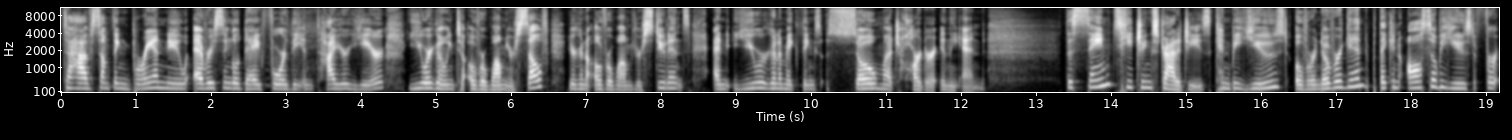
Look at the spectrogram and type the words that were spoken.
to have something brand new every single day for the entire year. You are going to overwhelm yourself, you're going to overwhelm your students, and you are going to make things so much harder in the end. The same teaching strategies can be used over and over again, but they can also be used for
